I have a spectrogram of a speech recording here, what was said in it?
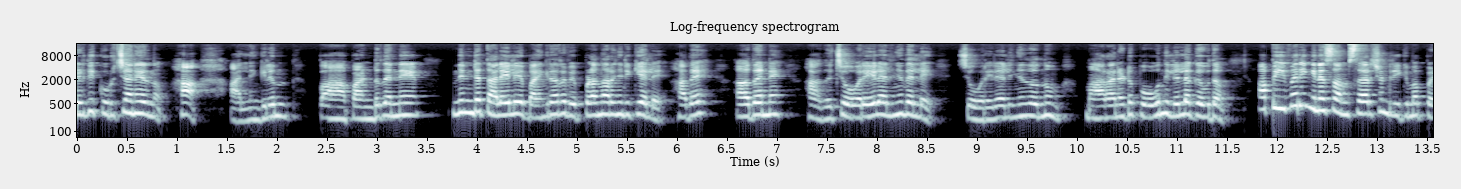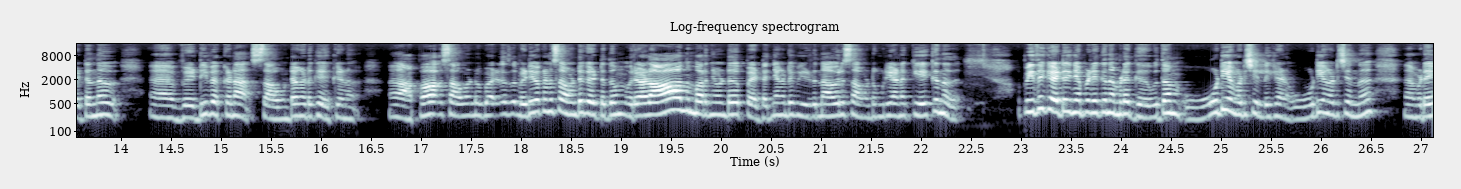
എഴുതി കുറിച്ചാനായിരുന്നു. ഹാ അല്ലെങ്കിലും പണ്ട് തന്നെ നിന്റെ തലയിൽ ഭയങ്കര വിപ്ലവം നിറഞ്ഞിരിക്കുകയല്ലേ? അതെ അത് തന്നെ. അത് ചോരയിൽ അലിഞ്ഞതല്ലേ? ചോരയിൽ അലിഞ്ഞതൊന്നും മാറാനായിട്ട് പോകുന്നില്ലല്ലോ ഗൗതം. അപ്പം ഇവരിങ്ങനെ സംസാരിച്ചുകൊണ്ടിരിക്കുമ്പോൾ പെട്ടെന്ന് വെടിവെക്കണ സൗണ്ട് അങ്ങോട്ട് കേൾക്കണം. അപ്പോൾ സൗണ്ട് വെടിവെക്കണ സൗണ്ട് കേട്ടതും ഒരാൾ ആ എന്നും പറഞ്ഞുകൊണ്ട് പെട്ടെന്ന് അങ്ങോട്ട് വീഴുന്ന ആ ഒരു സൗണ്ടും കൂടിയാണ് കേൾക്കുന്നത്. അപ്പോൾ ഇത് കേട്ട് കഴിഞ്ഞപ്പോഴേക്കും നമ്മുടെ ഗൗതം ഓടി അങ്ങോട്ട് ചെല്ലുകയാണ്. ഓടി അങ്ങോട്ട് ചെന്ന് നമ്മുടെ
